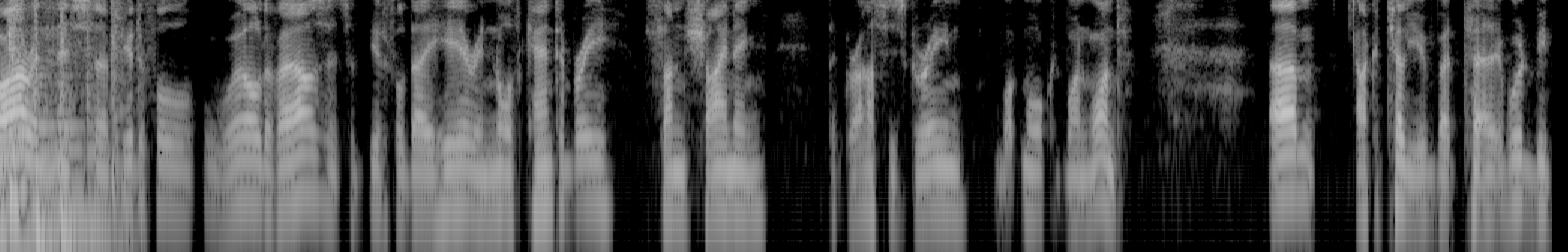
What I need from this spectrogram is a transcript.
are in this uh, beautiful world of ours. It's a beautiful day here in North Canterbury, sun shining, the grass is green. What more could one want? Um, I could tell you, but uh, it would be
